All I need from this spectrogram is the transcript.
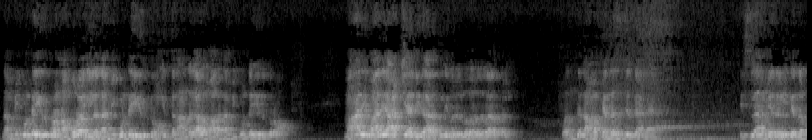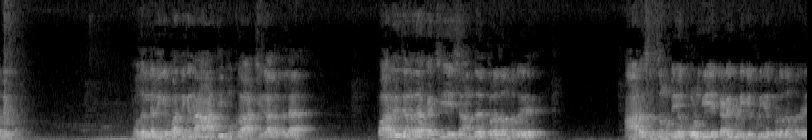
நம்பிக்கொண்டே இருக்கிறோம். நம்புறோம் இல்லை நம்பிக்கொண்டே இருக்கிறோம். இத்தனை ஆண்டு காலமாக நம்பிக்கொண்டே இருக்கிறோம். மாறி மாறி ஆட்சி அதிகாரத்தில் இவர்கள் வருகிறார்கள். வந்து நமக்கு என்ன செஞ்சிருக்காங்க? இஸ்லாமியர்களுக்கு என்ன பண்ணிருக்காங்க? முதல்ல நீங்க பாத்தீங்கன்னா அதிமுக ஆட்சி காலத்துல பாரதிய ஜனதா கட்சியை சார்ந்த பிரதமர் ஆர்எஸ்எஸ் கொள்கையை கடைபிடிக்கக்கூடிய பிரதமர்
